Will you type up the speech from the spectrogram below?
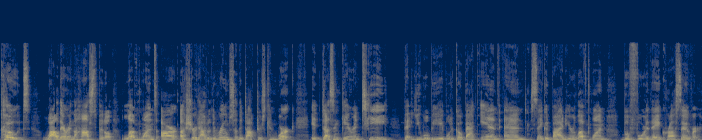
codes while they're in the hospital, loved ones are ushered out of the room so the doctors can work. It doesn't guarantee that you will be able to go back in and say goodbye to your loved one before they cross over.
